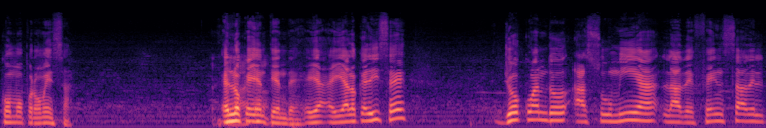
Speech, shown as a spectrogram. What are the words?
como promesa. Es lo que ella entiende. Ella, ella lo que dice es, yo cuando asumía la defensa del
